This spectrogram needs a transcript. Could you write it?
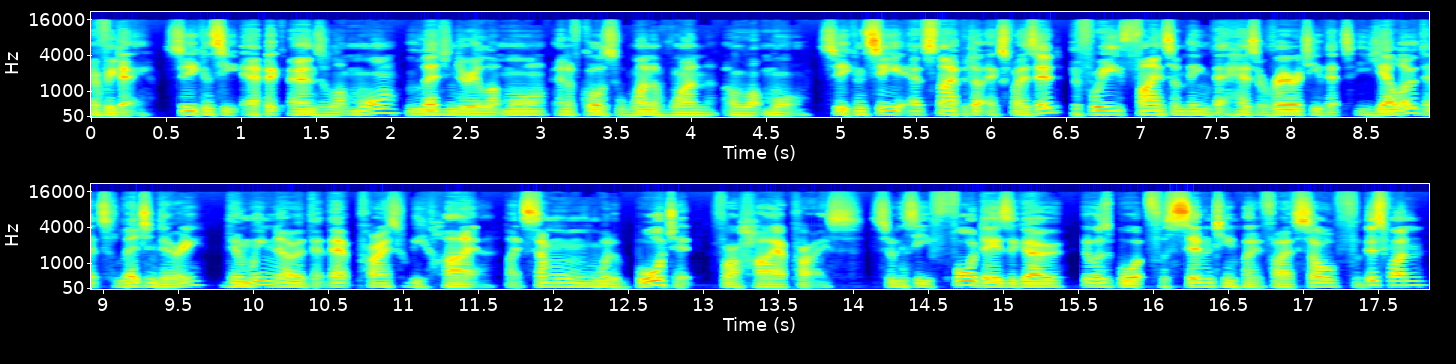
every day. So you can see Epic earns a lot more, Legendary a lot more, and of course, one of one a lot more. So you can see at sniper.xyz, if we find something something that has a rarity that's yellow, that's legendary, then we know that that price will be higher. Like someone would have bought it for a higher price. So we can see four days ago, it was bought for 17.5 sol for this one,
